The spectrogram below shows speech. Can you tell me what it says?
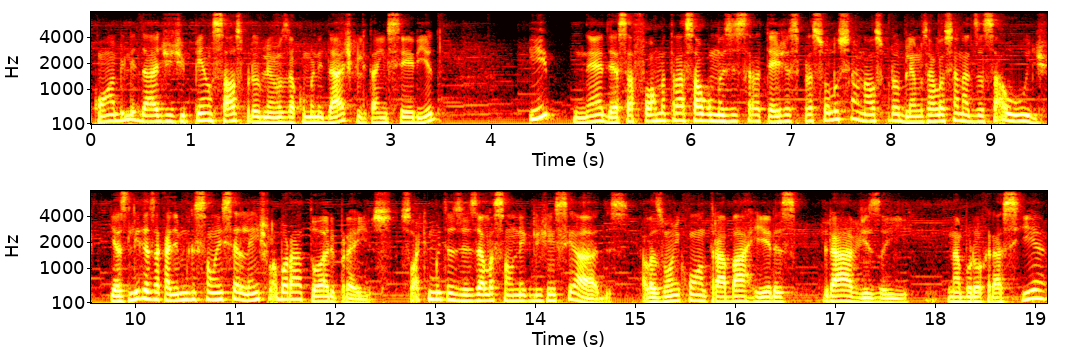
com a habilidade de pensar os problemas da comunidade que ele está inserido e, né, dessa forma, traçar algumas estratégias para solucionar os problemas relacionados à saúde. E as ligas acadêmicas são um excelente laboratório para isso. Só que muitas vezes elas são negligenciadas. Elas vão encontrar barreiras graves aí na burocracia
